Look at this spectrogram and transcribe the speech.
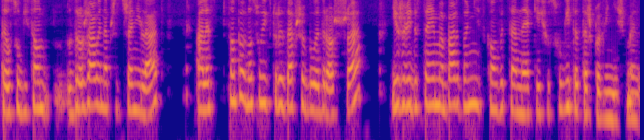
te usługi są zdrożały na przestrzeni lat, ale są pewne usługi, które zawsze były droższe, jeżeli dostajemy bardzo niską wycenę jakiejś usługi, to też powinniśmy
